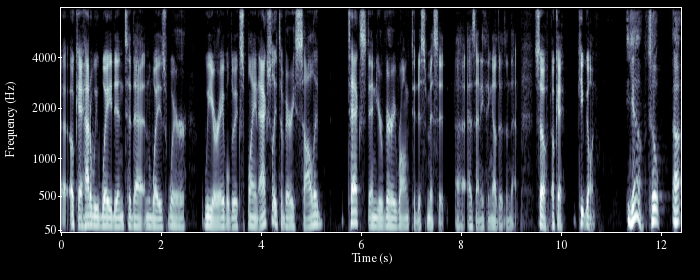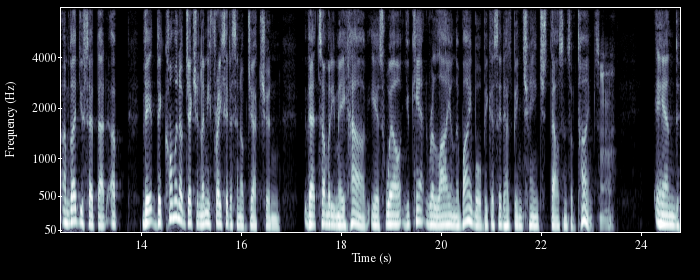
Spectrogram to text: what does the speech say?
uh, okay how do we wade into that in ways where we are able to explain actually it's a very solid text and you're very wrong to dismiss it uh, as anything other than that so okay keep going Yeah. So uh, I'm glad you said that. Uh, the the common objection, let me phrase it as an objection that somebody may have is, well, you can't rely on the Bible because it has been changed thousands of times, and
